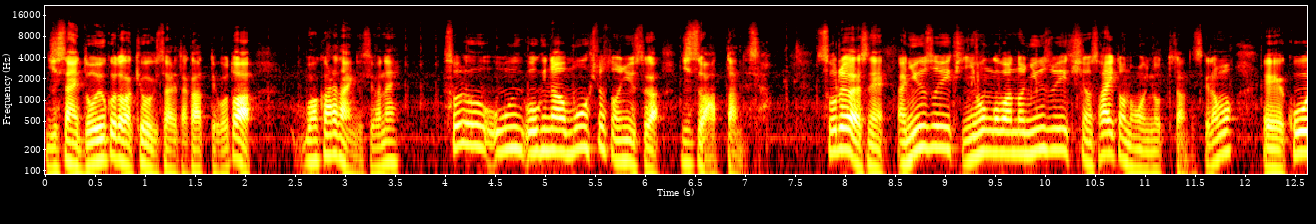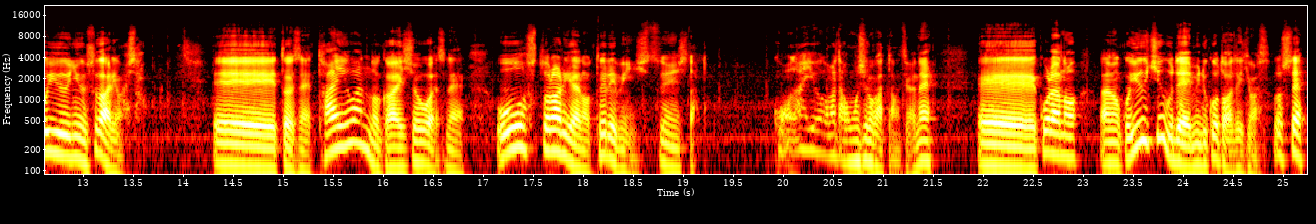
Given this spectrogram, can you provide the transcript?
実際にどういうことが協議されたかっていうことはわからないんですよね。それを補うもう一つのニュースが実はあったんですよ。それはですねニューズウィーク日本語版のニューズウィーク紙のサイトの方に載ってたんですけども、えー、こういうニュースがありました。えー、っとですね台湾の外相がですねオーストラリアのテレビに出演したとこの内容がまた面白かったんですよね。えー、これあのあの YouTube で見ることができます。そして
